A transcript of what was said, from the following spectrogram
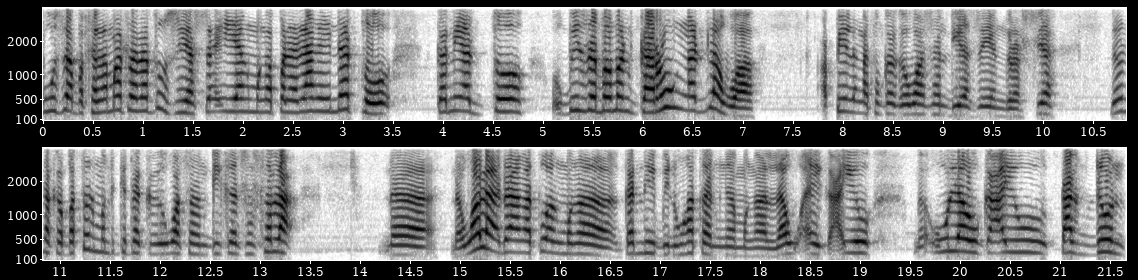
Busa pasalamatan nato siya sa iyang mga panalangin nato kani adto ug bisan pa man karong adlaw apil ang atong kagawasan diya sa iyang grasya. No nakabaton man kita kagawasan gikan sa sala. Na nawala na ang ato ang mga kanhi binuhatan nga mga laway kaayo nga ulaw kaayo tagdon.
